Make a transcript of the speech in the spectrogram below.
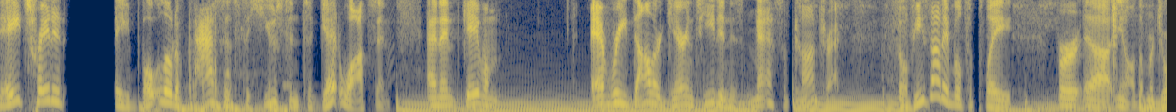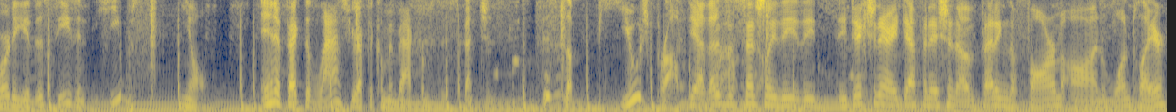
they traded a boatload of assets to Houston to get Watson and then gave him every dollar guaranteed in his massive contract. So if he's not able to play for uh, you know the majority of this season, he was you know ineffective last year after coming back from suspension. This is a huge problem. Yeah, that is essentially the, the, the dictionary definition of betting the farm on one player,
